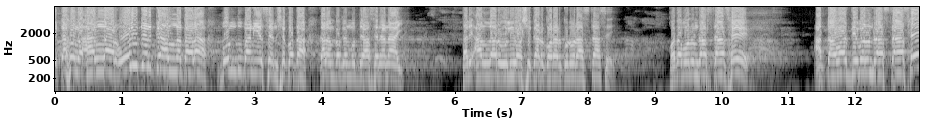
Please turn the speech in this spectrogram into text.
এটা হলো আল্লাহর ওলিদেরকে আল্লাহ তারা বন্ধু বানিয়েছেন, সে কথা কালামবাগের মধ্যে আছে না নাই? তাহলে আল্লাহর অলি অস্বীকার করার কোনো রাস্তা আছে? কথা বলুন, রাস্তা আছে? তো আওয়াজ দিয়ে বলুন, রাস্তা আছে?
